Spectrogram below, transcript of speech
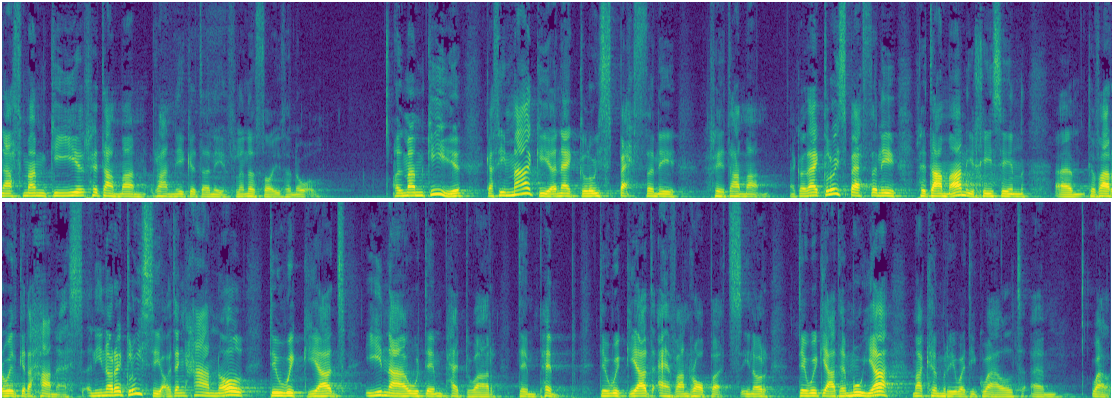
nath mam gi Rhedaman rannu gyda ni flynyddoedd yn ôl. Oedd mam gi gath i magu yn eglwys Bethany Rhedaman. Ac oedd eglwys Bethany Rhedaman, i chi sy'n um, gyfarwydd gyda hanes, yn un o'r eglwysi oedd yng nghanol diwygiad 1954 dim 5. Diwygiad Evan Roberts, un o'r diwygiadau mwyaf mae Cymru wedi gweld. Um, Wel,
